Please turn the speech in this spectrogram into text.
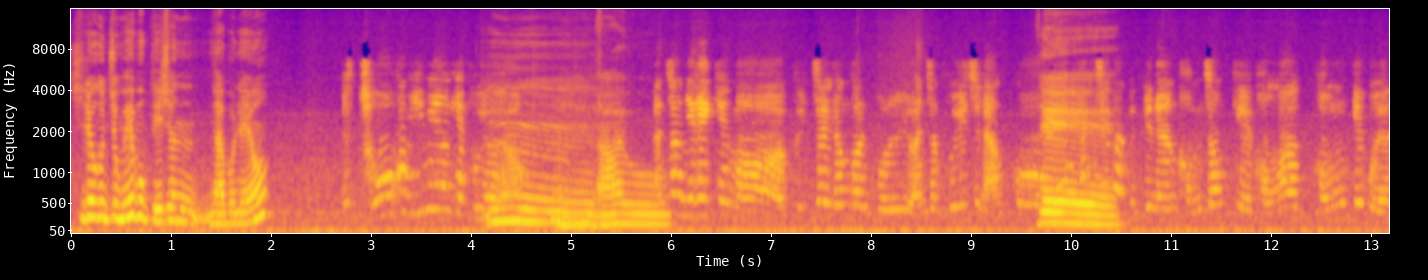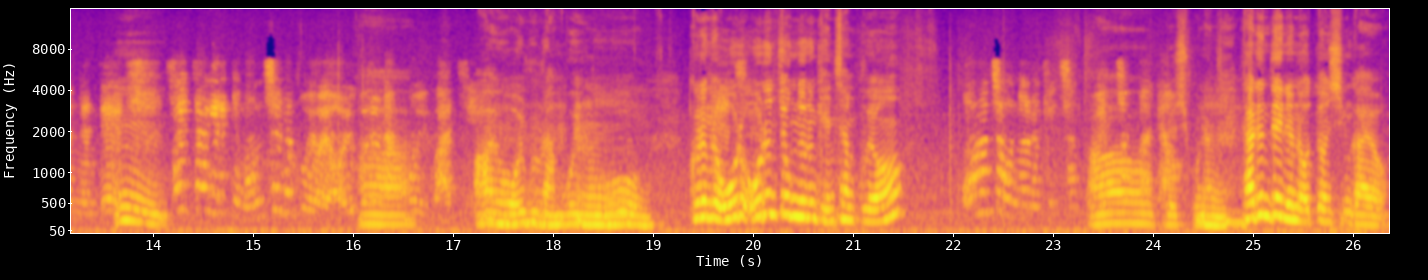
시력은 좀 회복되셨나 보네요. 조금 희미하게 보여요. 음, 아유. 완전 이렇게 뭐 글자 이런 건 볼, 완전 보이진 않고 네. 그때는 검정게 검마, 검게 보였는데 음. 살짝 이렇게 몸체는 보여요. 얼굴은 아. 안 보이고 아직. 아유, 얼굴은 안 보이고. 음. 그러면 오른, 오른쪽 눈은 괜찮고요. 오른쪽 눈은 괜찮고 아, 왼쪽만요. 그러시구나. 음. 다른 데는 어떠신가요?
